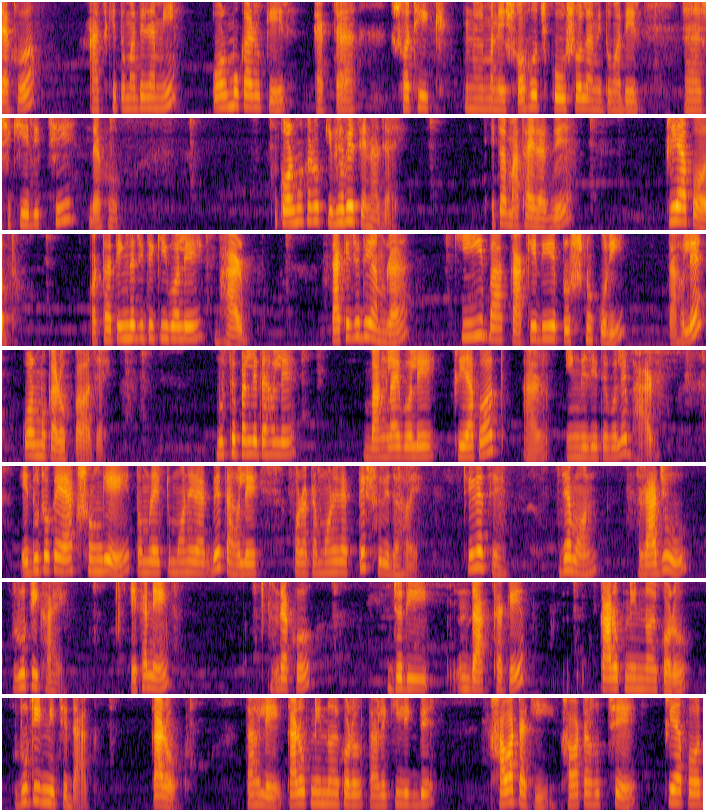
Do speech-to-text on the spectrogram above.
দেখো, আজকে তোমাদের আমি কর্মকারকের একটা সঠিক মানে সহজ কৌশল আমি তোমাদের শিখিয়ে দিচ্ছি। দেখো, কর্মকারক কীভাবে চেনা যায়? এটা মাথায় রাখবে। ক্রিয়াপদ, অর্থাৎ ইংরেজিতে কি বলে? ভার্ব। তাকে যদি আমরা কি বা কাকে দিয়ে প্রশ্ন করি, তাহলে কর্মকারক পাওয়া যায়। বুঝতে পারলে তাহলে বাংলায় বলে ক্রিয়াপদ আর ইংরেজিতে বলে ভার্ব। এই দুটোকে একসঙ্গে তোমরা একটু মনে রাখবে, তাহলে পড়াটা মনে রাখতে সুবিধা হয়। ঠিক আছে? যেমন, রাজু রুটি খায়। এখানে দেখো, যদি দাগ থাকে, কারক নির্ণয় করো, রুটির নিচে দাগ, কারক। তাহলে কারক নির্ণয় করো, তাহলে কি লিখবে? খাওয়াটা কি? খাওয়াটা হচ্ছে ক্রিয়াপদ।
